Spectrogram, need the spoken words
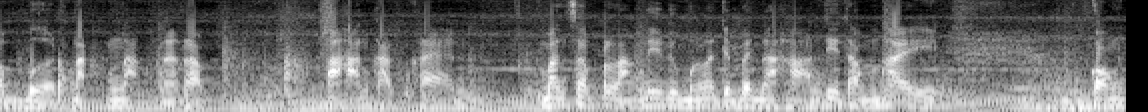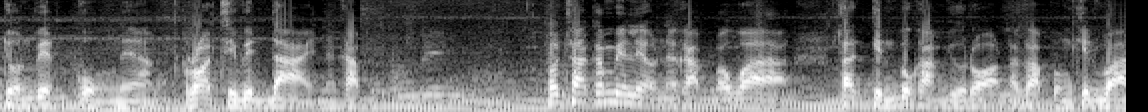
ระเบิดหนักๆนะครับ อาหารขาดแคลน มันสำปะหลังนี่ดูเหมือนว่าจะเป็นอาหารที่ทำให้กองโจรเวียดกงเนี่ยรอดชีวิตได้นะครับรสชาติก็ไม่เลวนะครับเพราะว่าถ้ากินเพื่อความอยู่รอดแล้วก็ผมคิดว่า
